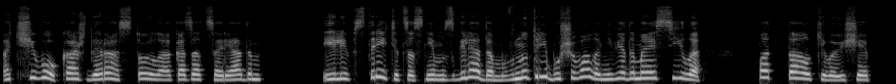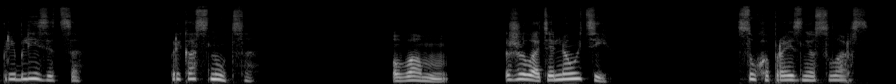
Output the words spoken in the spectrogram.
Отчего каждый раз стоило оказаться рядом или встретиться с ним взглядом, внутри бушевала неведомая сила, подталкивающая приблизиться, прикоснуться. «Вам желательно уйти», — сухо произнес Ларс.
